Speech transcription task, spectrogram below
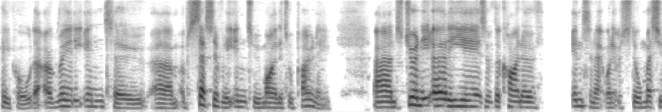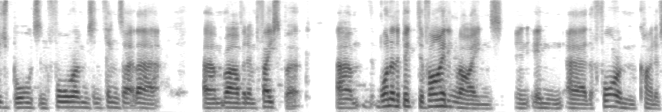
people that are really into um, obsessively into My Little Pony. And during the early years of the kind of internet, when it was still message boards and forums and things like that, um, rather than Facebook, um, one of the big dividing lines in in uh, the forum kind of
